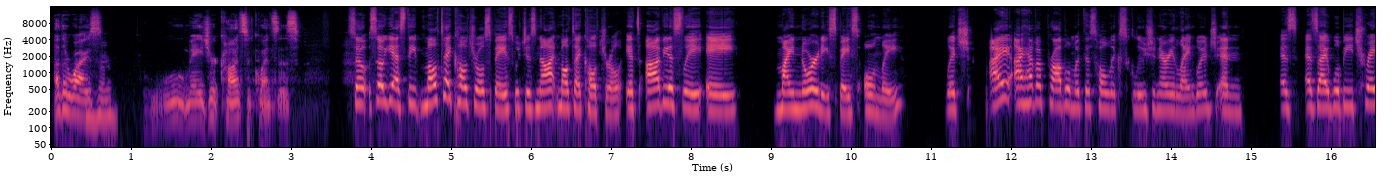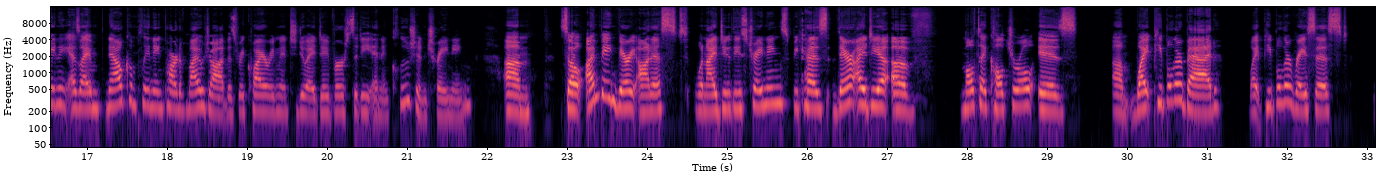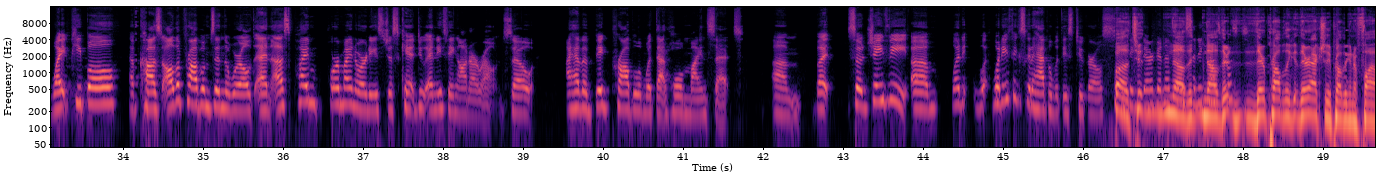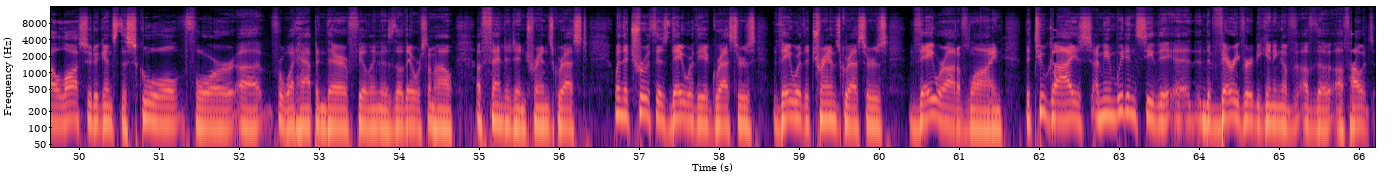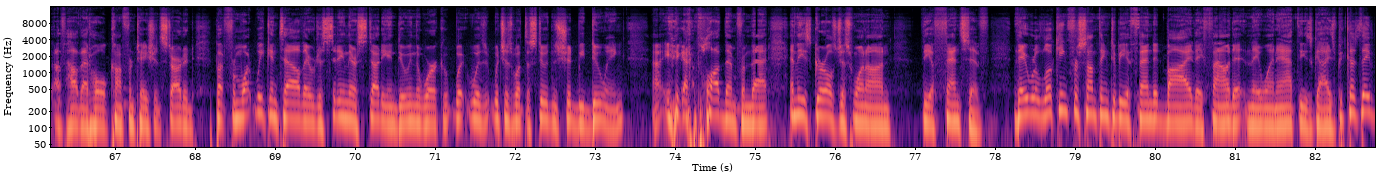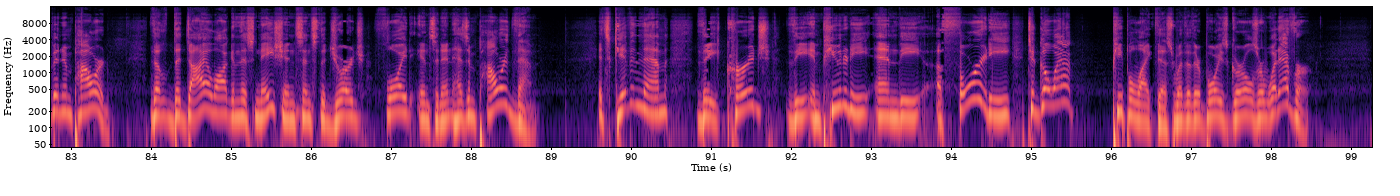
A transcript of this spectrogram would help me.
Otherwise, ooh, major consequences. So, so yes, the multicultural space, which is not multicultural, it's obviously a minority space only, which I I have a problem with this whole exclusionary language. And as as I will be training, as I'm now completing part of my job is requiring me to do a diversity and inclusion training. Um, so I'm being very honest when I do these trainings because their idea of multicultural is um, white people are bad, white people are racist, white people have caused all the problems in the world, and us poor minorities just can't do anything on our own. So I have a big problem with that whole mindset. Um, but so JV, um, what what, what do you think is going to happen with these two girls? Well, to- they're going to no, the- no, they're they're probably they're actually probably going to file a lawsuit against the school for uh, for what happened there, feeling as though they were somehow offended and transgressed. When the truth is, they were the aggressors, they were the transgressors, they were out of line. The two guys, I mean, we didn't see the uh, the very very beginning of, of the of how it's of how that whole confrontation started, but from what we can tell, they were just sitting there studying, doing the work, wh- which is what the students should be doing. Uh, you got to applaud them from that. And these girls just went on the offensive. They were looking for something to be offended by. They found it and they went at these guys because they've been empowered. The, the dialogue in this nation since the George Floyd incident has empowered them. It's given them the courage, the impunity, and the authority to go at people like this, whether they're boys, girls, or whatever.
